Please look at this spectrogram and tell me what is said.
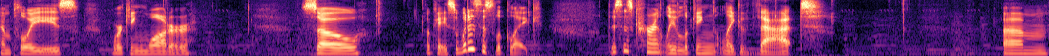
employees working water. So, okay, so what does this look like? This is currently looking like that. Um,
